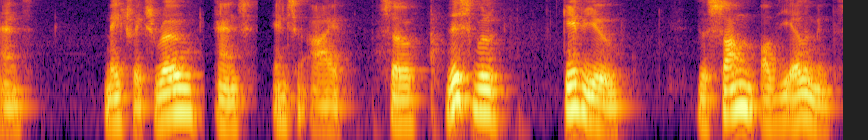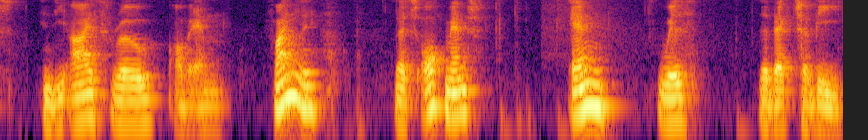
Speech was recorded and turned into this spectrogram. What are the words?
and matrix row and enter I. So this will give you the sum of the elements in the ith row of M. Finally, let's augment M with the vector v.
